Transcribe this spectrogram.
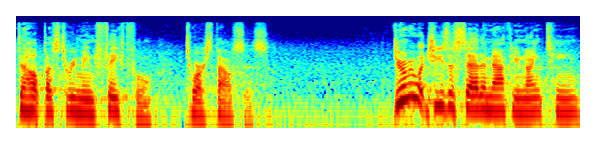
to help us to remain faithful to our spouses. Do you remember what Jesus said in Matthew 19?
